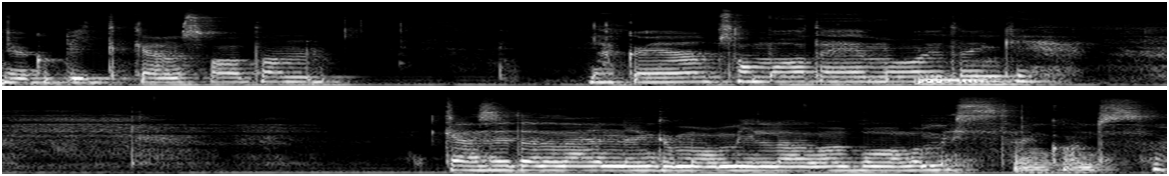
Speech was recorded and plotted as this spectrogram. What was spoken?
Ja aika pitkään saatan näköjään samaa teemaa jotenkin käsitellä ennen kuin mä oon millään lailla valmis sen kanssa.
